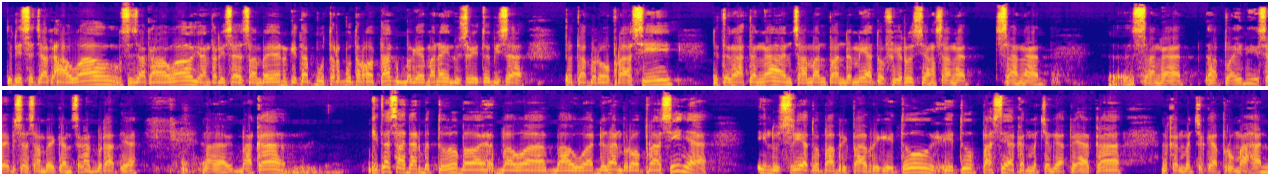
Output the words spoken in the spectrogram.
Jadi sejak awal, sejak awal yang tadi saya sampaikan kita putar-putar otak bagaimana industri itu bisa tetap beroperasi di tengah-tengah ancaman pandemi atau virus yang sangat sangat eh, sangat apa ini saya bisa sampaikan sangat berat ya. Uh, maka kita sadar betul bahwa bahwa bahwa dengan beroperasinya industri atau pabrik-pabrik itu itu pasti akan mencegah PHK, akan mencegah perumahan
